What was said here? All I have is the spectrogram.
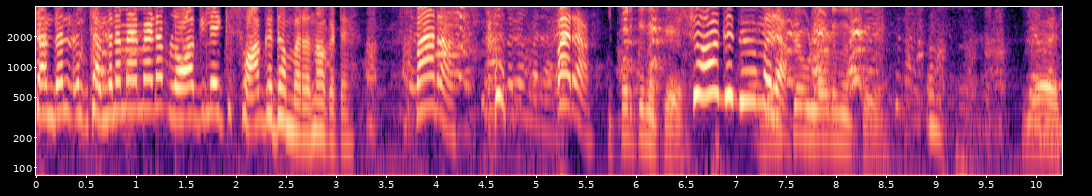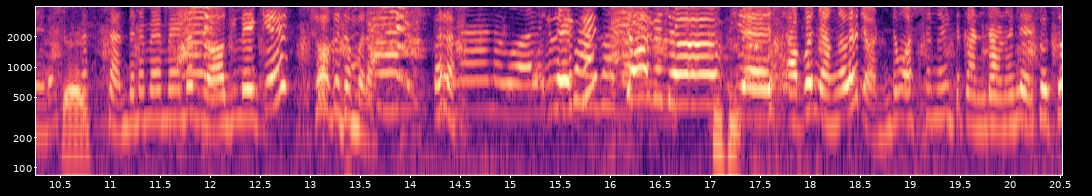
ചന്ദൻ ചന്ദന മേമയുടെ വ്ളോഗിലേക്ക് സ്വാഗതം പറ. നോക്കട്ടെ. പറ. പറ. ഇപ്പുറത്ത് നിക്ക്. സ്വാഗതം പറ. ഉള്ളവിടെ നിർത്ത് ചന്ദന മേമയുടെ വ്ളോഗിലേക്ക് സ്വാഗതം പറ. പറ. സ്വാഗതം. യെസ് അപ്പൊ ഞങ്ങൾ രണ്ടു വർഷം കഴിഞ്ഞിട്ട് കണ്ടാണ് അല്ലേ സ്വത്വ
